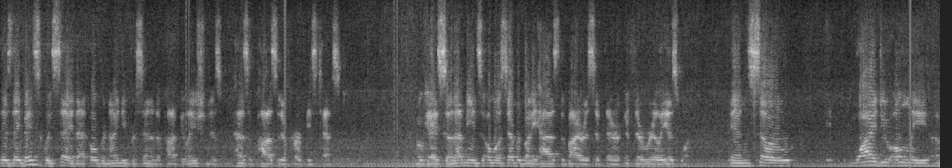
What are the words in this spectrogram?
is they basically say that over 90% of the population is has a positive herpes test. Okay, so that means almost everybody has the virus if there if there really is one, and so why do only a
